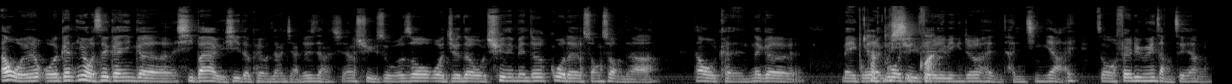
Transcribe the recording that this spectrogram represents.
然后我就我跟因为我是跟一个西班牙语系的朋友这样讲，就是讲这样叙述，我说我觉得我去那边都过得爽爽的啊，但我可能那个美国人过去菲律宾就很很惊讶，哎，怎么菲律宾长这样？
